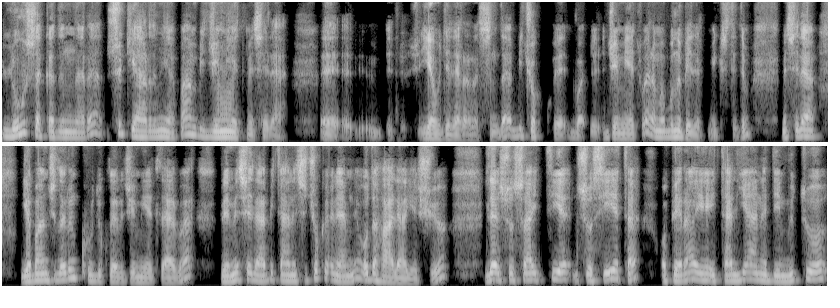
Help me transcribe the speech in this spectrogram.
lohusa kadınlara süt yardımı yapan bir cemiyet mesela e, Yahudiler arasında birçok e, cemiyet var ama bunu belirtmek istedim. Mesela yabancıların kurdukları cemiyetler var ve mesela bir tanesi çok önemli o da hala yaşıyor. La Società Operaia Italiana di Mutuo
